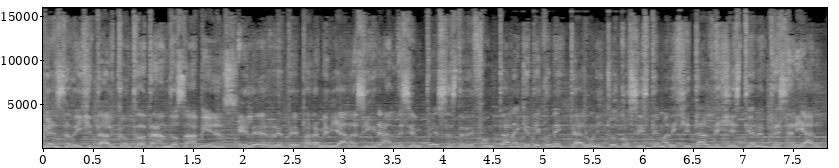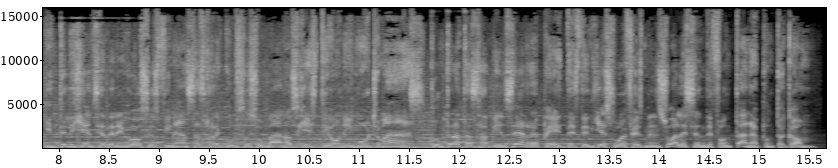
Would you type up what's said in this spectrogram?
Piensa digital contratando Sapiens, el ERP para medianas y grandes empresas de Defontana que te conecta al único ecosistema digital de gestión empresarial, inteligencia de negocios, finanzas, recursos humanos, gestión y mucho más. Contrata Sapiens ERP desde 10 UFs mensuales en defontana.com.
